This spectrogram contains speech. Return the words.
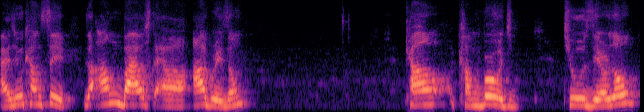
As you can see, the unbiased algorithm can converge to zero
